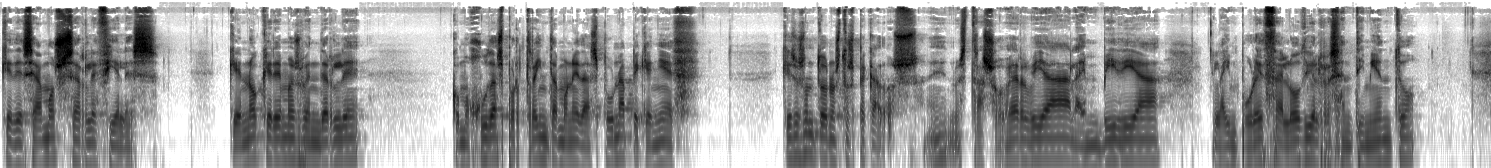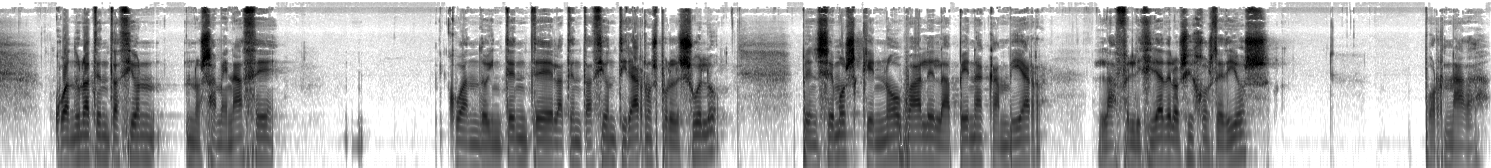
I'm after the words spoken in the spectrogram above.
que deseamos serle fieles, que no queremos venderle como Judas por 30 monedas, por una pequeñez, que esos son todos nuestros pecados, ¿eh? nuestra soberbia, la envidia, la impureza, el odio, el resentimiento. Cuando una tentación nos amenace, cuando intente la tentación tirarnos por el suelo, pensemos que no vale la pena cambiar la felicidad de los hijos de Dios por nada,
